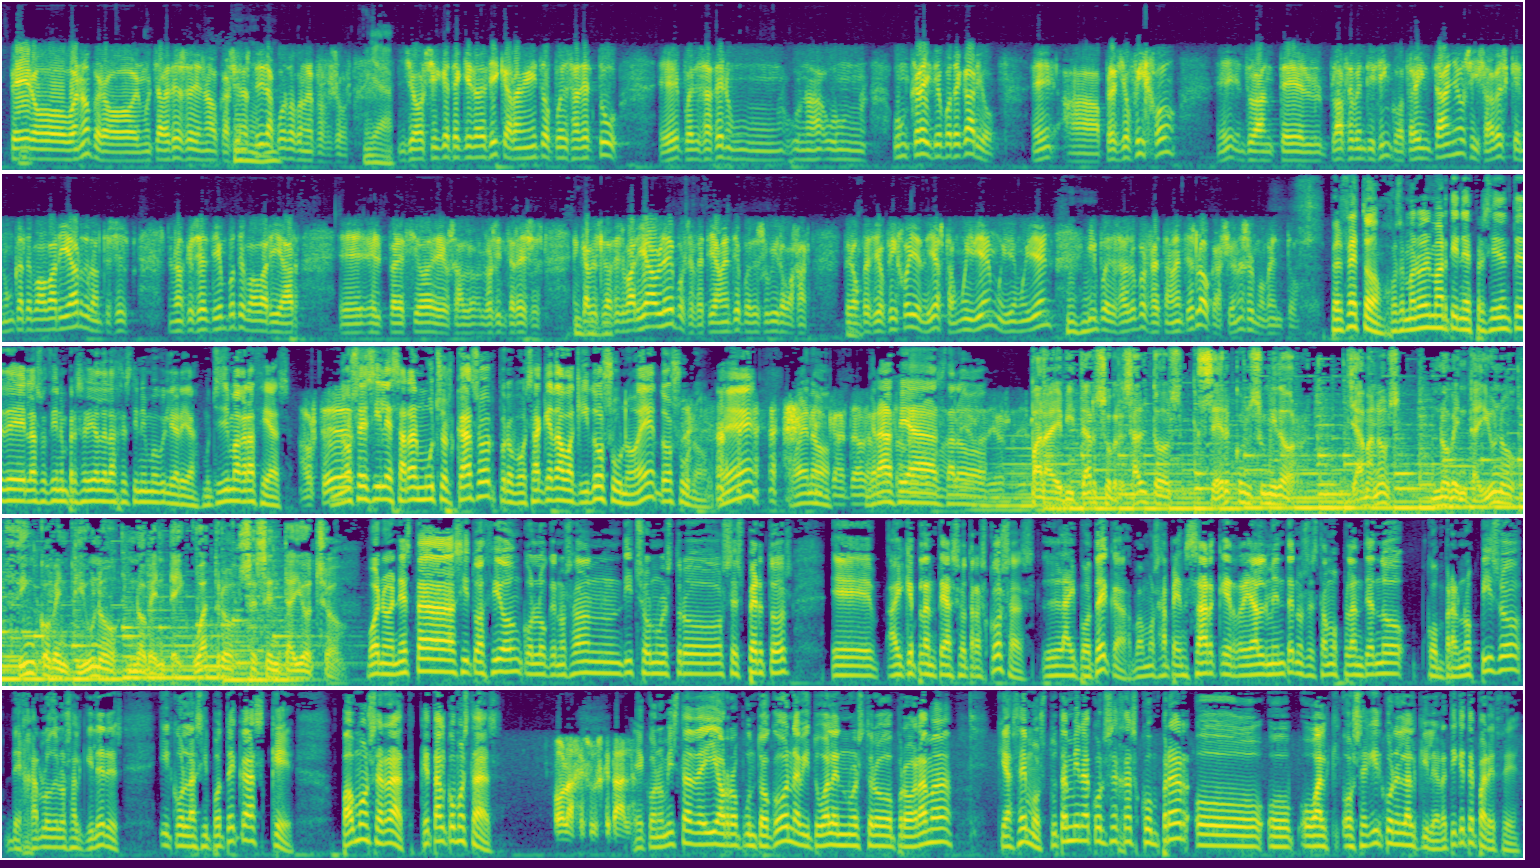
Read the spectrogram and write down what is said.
pero bueno, pero muchas veces en ocasiones estoy de acuerdo con el profesor. Yo sí que te quiero decir que ahora mismo puedes hacer tú, ¿eh? puedes hacer un, un, un crédito hipotecario ¿eh? a precio fijo ¿eh? durante el plazo de 25 o 30 años y sabes que nunca te va a variar, durante ese, durante ese tiempo te va a variar eh, el precio, o sea, los intereses. En cambio, si lo haces variable, pues efectivamente puede subir o bajar. Pero un precio fijo hoy en día está muy bien, muy bien, muy bien y puedes hacerlo perfectamente. Es la ocasión, es el momento. Perfecto. José Manuel Martínez, presidente de la Asociación Empresarial de la Gestión Inmobiliaria. Muchísimas gracias. A usted. No sé si les harán muchos casos, pero pues ha quedado aquí 2-1, ¿eh? 2-1. ¿eh? Bueno, gracias. Hasta luego. Para evitar sobresaltos, ser consumidor. Llámanos 91 521 94 68. Bueno, en esta situación, con lo que nos han dicho nuestros expertos, eh, hay que plantearse otras cosas. La hipoteca. Vamos a pensar que realmente nos estamos planteando comprarnos piso, dejarlo de los alquileres. ¿Y con las hipotecas qué? Pau Monserrat, ¿qué tal? ¿Cómo estás? Hola Jesús, ¿qué tal? Economista de iahorro.com, habitual en nuestro programa. ¿Qué hacemos? ¿Tú también aconsejas comprar o, o seguir con el alquiler? ¿A ti qué te parece?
